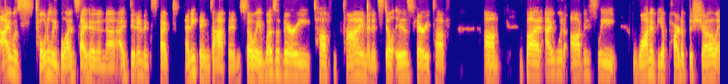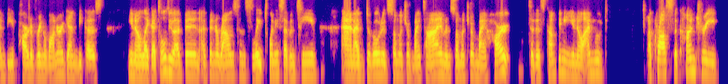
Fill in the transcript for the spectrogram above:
I was totally blindsided and uh, I didn't expect anything to happen. So it was a very tough time and it still is very tough. Um, but I would obviously want to be a part of the show and be part of Ring of Honor again because, you know, like I told you, I've been I've been around since late 2017 and I've devoted so much of my time and so much of my heart to this company. You know, I moved across the country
